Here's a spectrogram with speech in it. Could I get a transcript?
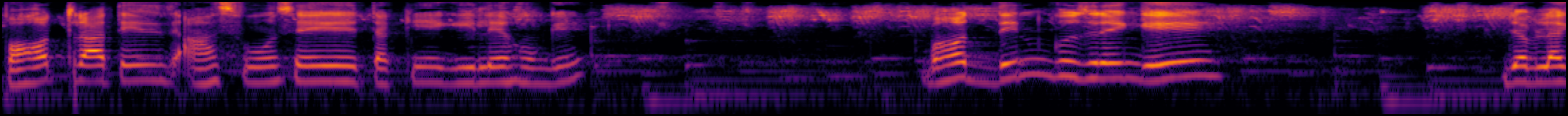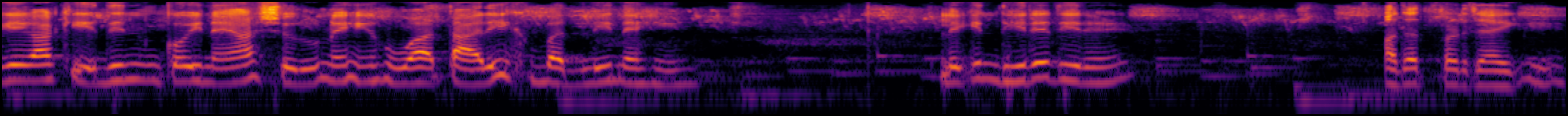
बहुत रातें आंसुओं से तकिए गीले होंगे। बहुत दिन गुजरेंगे, जब लगेगा कि दिन कोई नया शुरू नहीं हुआ, तारीख बदली नहीं। लेकिन धीरे धीरे आदत पड़ जाएगी।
